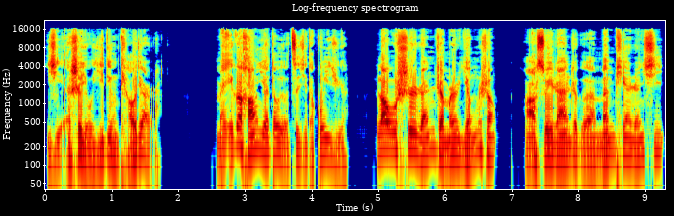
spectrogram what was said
也是有一定条件的，每个行业都有自己的规矩。捞尸人这门营生啊，虽然这个门偏人稀，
